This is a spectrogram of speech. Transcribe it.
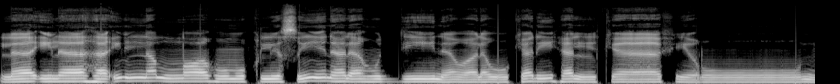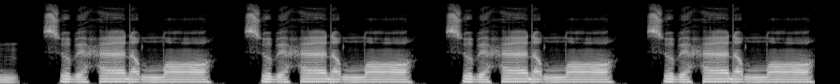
لا إله إلا الله مخلصين له الدين ولو كره الكافرون. سبحان الله سبحان الله سبحان الله سبحان الله.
